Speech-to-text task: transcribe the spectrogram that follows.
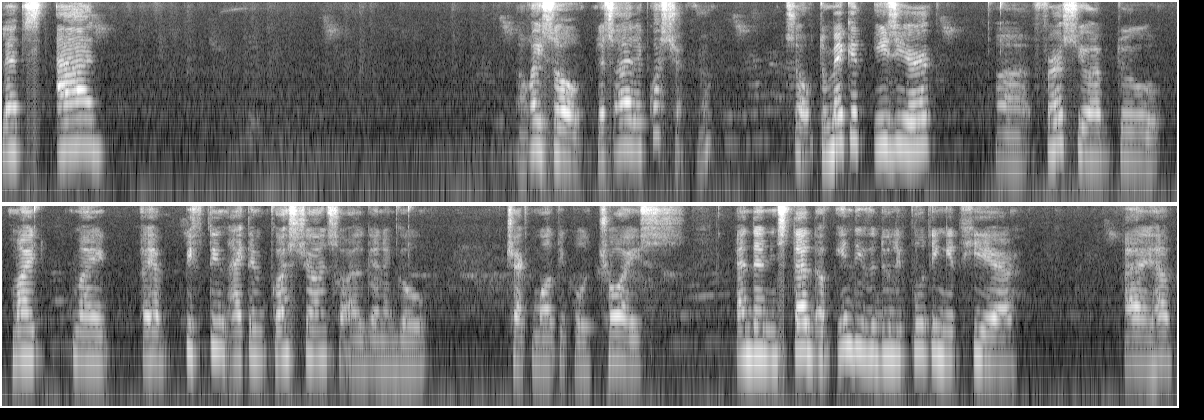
let's add okay so let's add a question so to make it easier uh, first you have to my my I have 15 item questions so I'm gonna go check multiple choice. And then instead of individually putting it here I have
